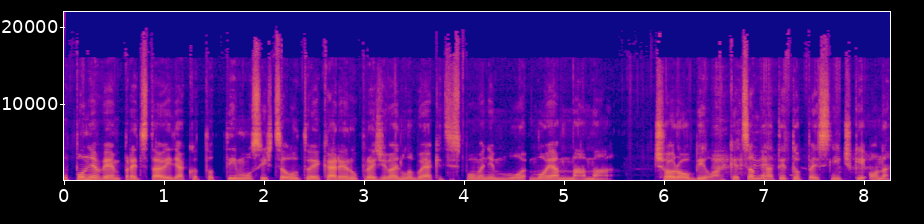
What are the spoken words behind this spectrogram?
úplne viem predstaviť, ako to ty musíš celú tú jej kariéru prežívať, lebo ja keď si spomeniem, moj, moja mama, čo robila, keď som na tieto pesničky, ona,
